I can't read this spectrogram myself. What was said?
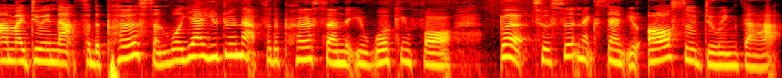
am I doing that for the person? Well, yeah, you're doing that for the person that you're working for. But to a certain extent, you're also doing that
